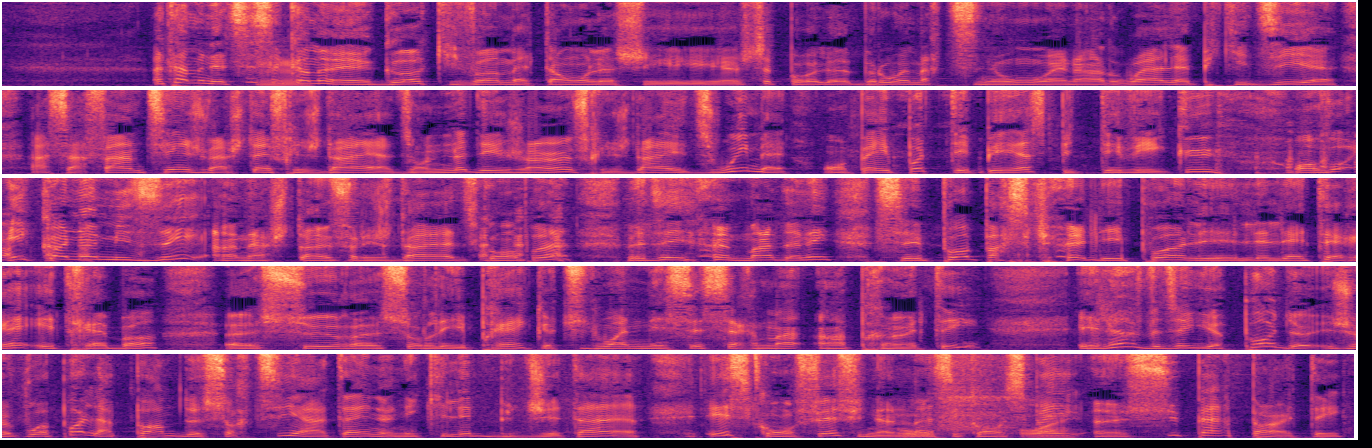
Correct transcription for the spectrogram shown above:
Attends, mais tu sais, c'est comme un gars qui va, mettons, là, chez, euh, je sais pas, le Bro et Martineau, un endroit, là, puis qui dit euh, à sa femme, tiens, je vais acheter un frigidaire. Elle dit, on en a déjà un frigidaire. Elle dit, oui, mais on paye pas de TPS puis de TVQ. On va économiser en achetant un frigidaire, tu comprends? Je veux dire, à un moment donné, c'est pas parce que les poids, l'intérêt est très bas euh, sur, euh, sur les prêts que tu dois nécessairement emprunter. Et là, je veux dire, il y a pas de, je vois pas la porte de sortie à atteindre un équilibre budgétaire. Et ce qu'on fait finalement, c'est qu'on se ouais. paye un super party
